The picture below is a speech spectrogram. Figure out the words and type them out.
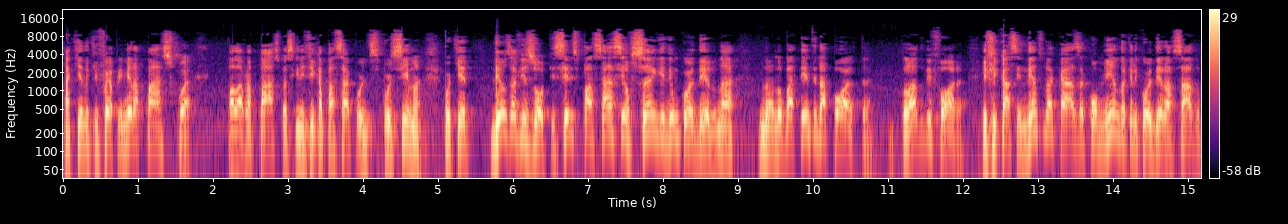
Aquilo que foi a primeira Páscoa. A palavra Páscoa significa passar por, por cima, porque Deus avisou que se eles passassem o sangue de um cordeiro na, na, no batente da porta, do lado de fora, e ficassem dentro da casa comendo aquele cordeiro assado,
